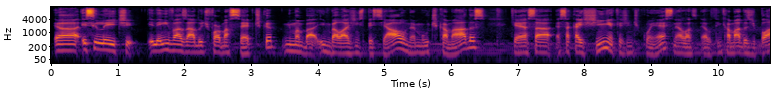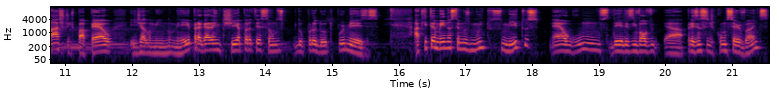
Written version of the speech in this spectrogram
Uh, esse leite ele é envasado de forma séptica em uma embalagem especial, né, multicamadas, que é essa, essa caixinha que a gente conhece, né, ela, ela tem camadas de plástico, de papel e de alumínio no meio para garantir a proteção do, do produto por meses. Aqui também nós temos muitos mitos, né? alguns deles envolvem a presença de conservantes.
